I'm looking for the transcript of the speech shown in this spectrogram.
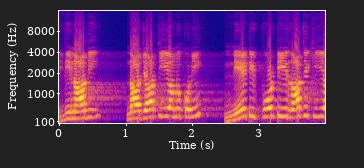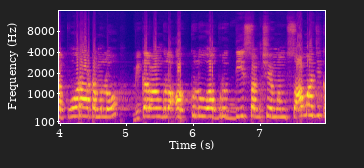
ఇది నాది నా జాతి అనుకొని నేటి పోటీ రాజకీయ పోరాటంలో వికలాంగుల హక్కులు అభివృద్ధి సంక్షేమం సామాజిక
